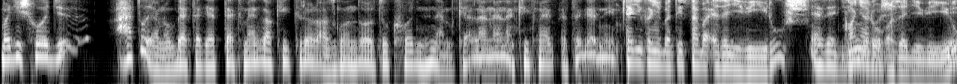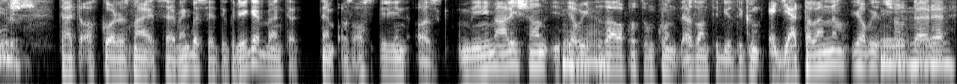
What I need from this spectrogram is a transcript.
Vagyis, hogy Hát olyanok betegedtek meg, akikről azt gondoltuk, hogy nem kellene nekik megbetegedni. Tegyük annyiban tisztában, ez egy vírus? Ez egy Kanyaró vírus. az egy vírus, vírus. Tehát akkor azt már egyszer megbeszéltük régebben, tehát nem az aspirin az minimálisan javít az állapotunkon, de az antibiotikum egyáltalán nem javít erre.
